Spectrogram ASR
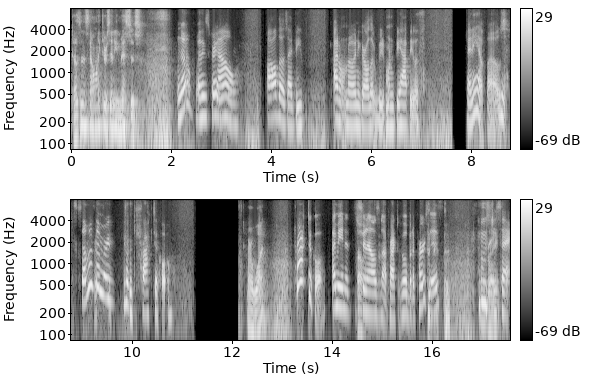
doesn't sound like there's any misses. No, I think it's great. No, all those I'd be. I don't know any girl that would- wouldn't be happy with any of those. Some of them are even practical. Or what? Practical. I mean, it's, Oh. Chanel's not practical, but a purse is. Who's to say?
